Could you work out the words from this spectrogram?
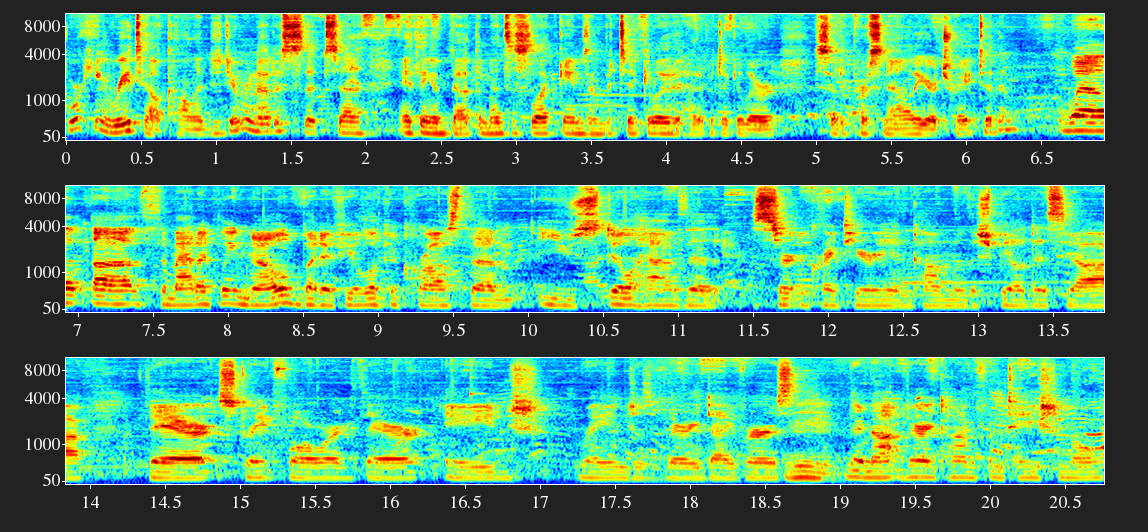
working retail, Colin, did you ever notice that uh, anything about the Mensa Select games in particular that had a particular sort of personality or trait to them? Well, uh, thematically, no. But if you look across them, you still have the certain criteria in common with the Spiel des Jahres. They're straightforward. Their age range is very diverse. They're not very confrontational.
